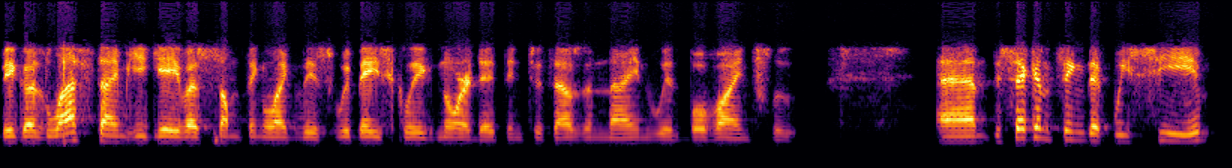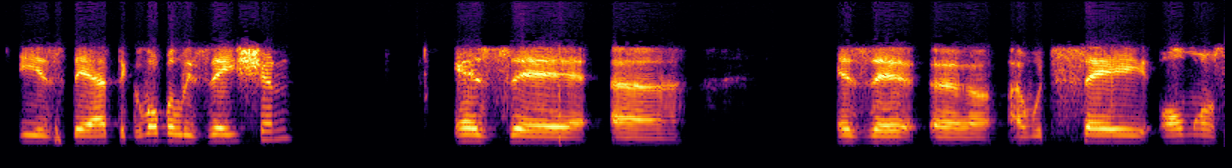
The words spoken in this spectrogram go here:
Because last time He gave us something like this, we basically ignored it in 2009 with bovine flu. Um, the second thing that we see is that the globalization as a uh, as a uh, I would say almost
